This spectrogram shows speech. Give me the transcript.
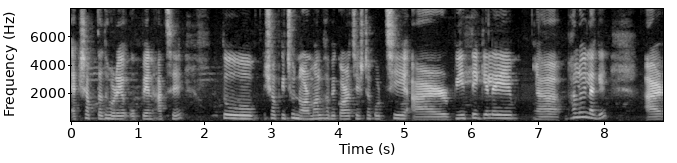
এক সপ্তাহ ধরে ওপেন আছে। তো সব কিছু নর্মালভাবে করার চেষ্টা করছি। আর বিয়েতে গেলে ভালোই লাগে। আর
